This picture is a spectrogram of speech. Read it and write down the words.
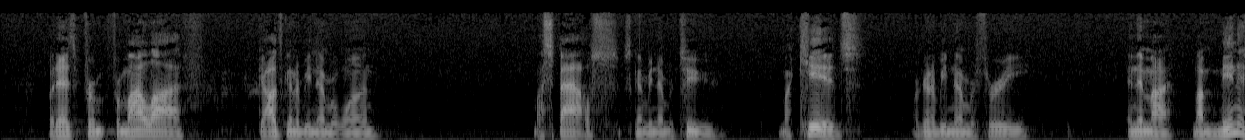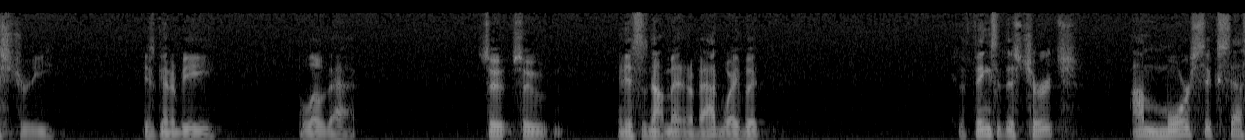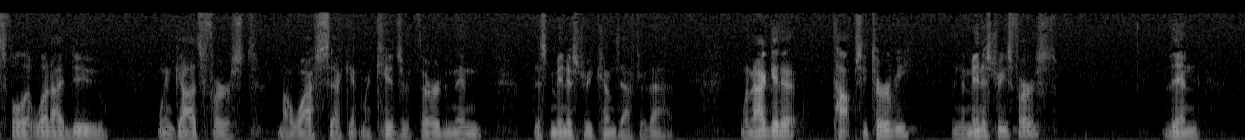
But as for, for my life, God's going to be number one. My spouse is going to be number two. My kids are going to be number three. And then my, my ministry is going to be below that. So, so, and this is not meant in a bad way, but the things at this church, I'm more successful at what I do when God's first, my wife's second, my kids are third, and then this ministry comes after that. When I get it topsy turvy and the ministry's first, then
